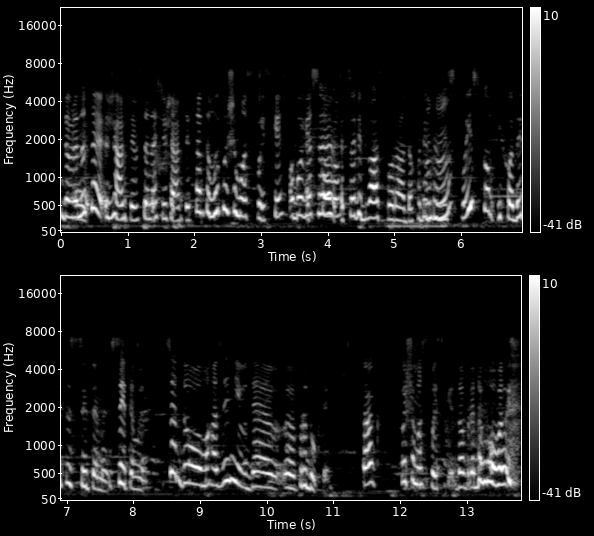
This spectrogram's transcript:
Добре, ну це жарти, все наші жарти. Тобто ми пишемо списки обов'язково Це, це від вас порада. Ходити Мгм. зі списком і ходити з ситими. ситими. Це до магазинів, де е, продукти. Так. Пишемо списки. Добре, домовились.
